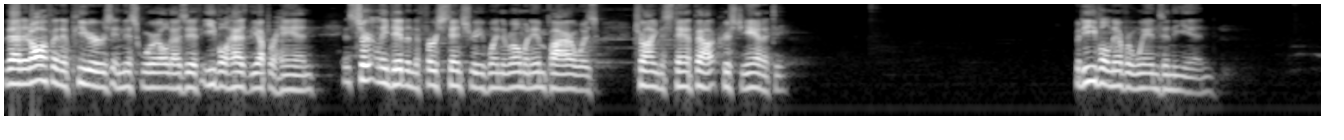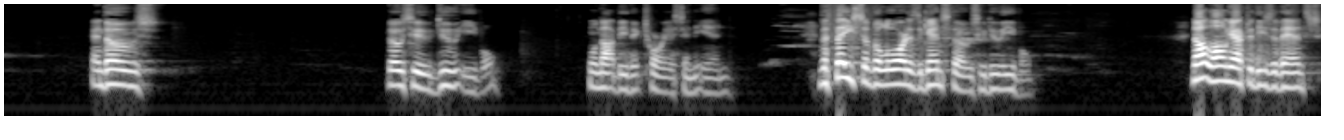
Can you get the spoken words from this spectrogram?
that it often appears in this world as if evil has the upper hand. It certainly did in the first century when the Roman Empire was trying to stamp out Christianity. But evil never wins in the end. And those, those who do evil will not be victorious in the end. The face of the Lord is against those who do evil. Not long after these events,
